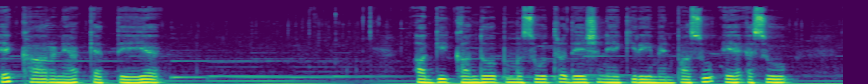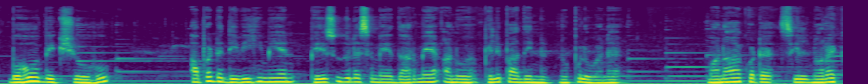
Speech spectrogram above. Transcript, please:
එක් කාරණයක් ඇත්තේය. අග්ගි කන්දෝපම සූත්‍ර දේශනය කිරීමෙන් පසු එය ඇසූ බොහෝ භික්‍ෂූහු අපට දිවිහිමියෙන් පිරිසුදු ලෙස මේ ධර්මය අනුව පිළිපාදින්නට නොපුළුවන මනාකොට සිල් නොරැක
